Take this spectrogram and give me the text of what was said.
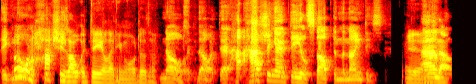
ignore. No one hashes out a deal anymore, do they? No, no. hashing out deals stopped in the nineties. Yeah. Um, no.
